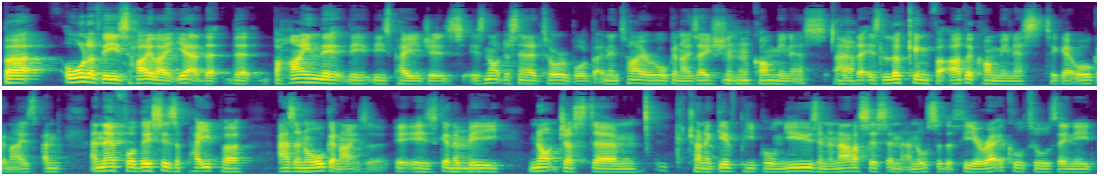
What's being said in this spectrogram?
But all of these highlight, yeah, that that behind the, the, these pages is not just an editorial board, but an entire organization mm-hmm. of communists uh, yeah. that is looking for other communists to get organized, and and therefore this is a paper as an organizer. It is going to mm. be not just um, trying to give people news and analysis and, and also the theoretical tools they need,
